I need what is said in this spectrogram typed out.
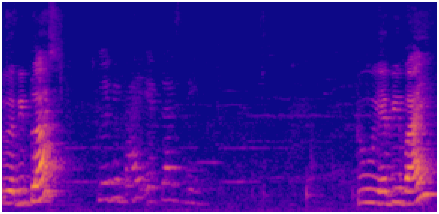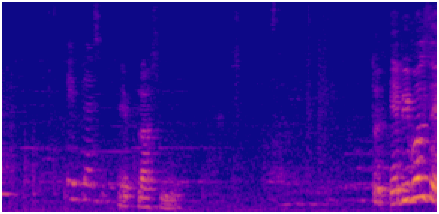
Two A B plus. Two A B by. A plus B তো এ বি বলতে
